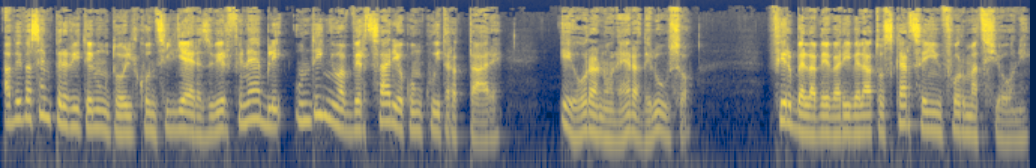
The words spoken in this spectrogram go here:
aveva sempre ritenuto il consigliere Svirfenebli un degno avversario con cui trattare, e ora non era deluso. Firbel aveva rivelato scarse informazioni,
